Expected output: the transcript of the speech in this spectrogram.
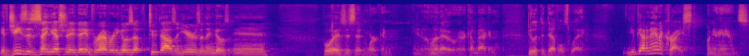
If Jesus is the same yesterday, today, and forever, and he goes up for 2,000 years and then goes, eh, boy, this just isn't working. You know, whatever, we're going to come back and do it the devil's way. You've got an Antichrist on your hands.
